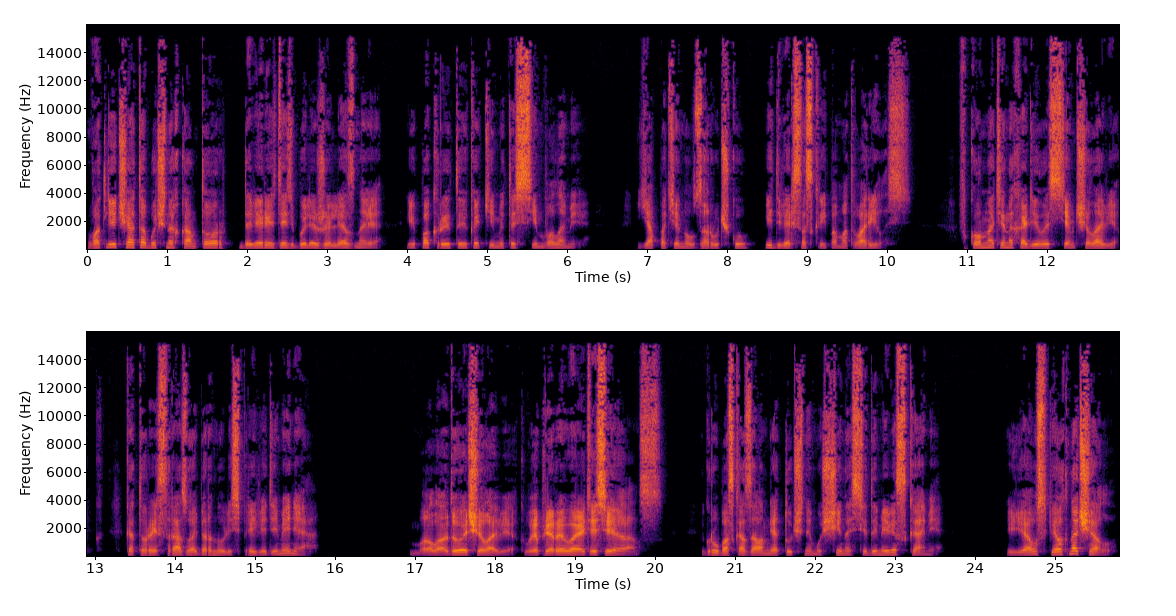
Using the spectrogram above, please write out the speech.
В отличие от обычных контор, двери здесь были железные, и покрытые какими-то символами. Я потянул за ручку, и дверь со скрипом отворилась. В комнате находилось семь человек, которые сразу обернулись при виде меня. «Молодой человек, вы прерываете сеанс», — грубо сказал мне тучный мужчина с седыми висками. «Я успел к началу»,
